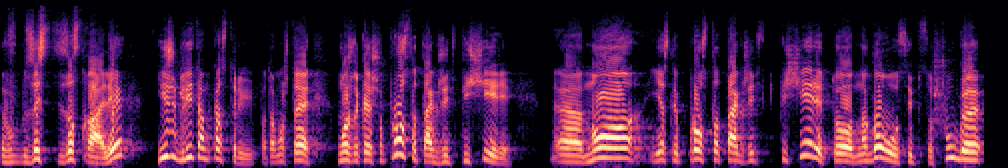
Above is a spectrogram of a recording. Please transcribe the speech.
застрали и жгли там костры. Потому что можно, конечно, просто так жить в пещере, э, но если просто так жить в пещере, то на голову сыпется шуга,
